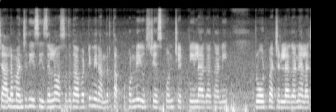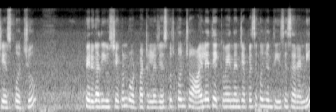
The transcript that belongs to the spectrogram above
చాలా మంచిది ఈ సీజన్లో వస్తుంది కాబట్టి మీరు అందరు తప్పకుండా యూస్ చేసుకోండి. చట్నీలాగా కానీ రోడ్ పచ్చడిలా కానీ అలా చేసుకోవచ్చు. పెరుగు అది యూస్ చేయకుండా రోడ్ పచ్చడిలో చేసుకోవచ్చు. కొంచెం ఆయిల్ అయితే ఎక్కువైందని చెప్పేసి కొంచెం తీసేసారండి.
